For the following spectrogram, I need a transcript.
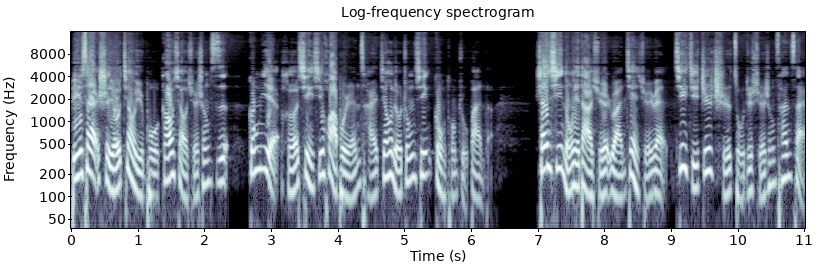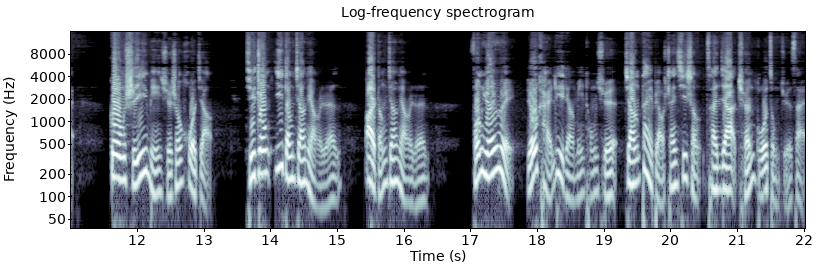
比赛是由教育部高校学生司、工业和信息化部人才交流中心共同主办的。山西农业大学软件学院积极支持组织学生参赛，共十一名学生获奖，其中一等奖两人，二等奖两人。冯元瑞、刘凯丽两名同学将代表山西省参加全国总决赛。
